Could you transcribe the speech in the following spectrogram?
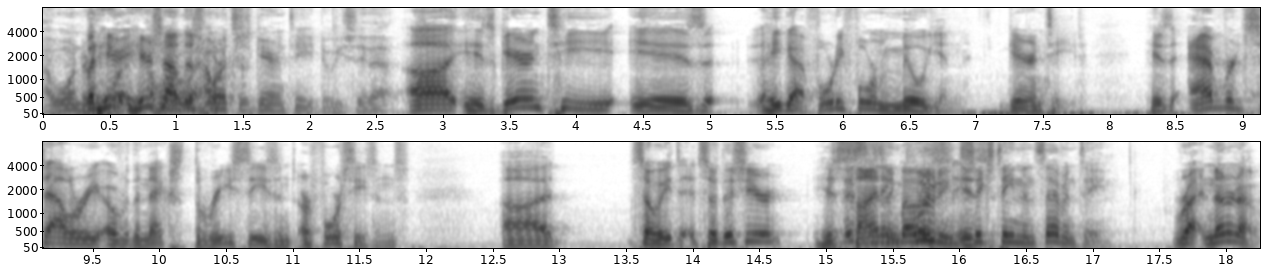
I wonder. But here, what- here's I how this How works. much is guaranteed? Do we see that? Uh, his guarantee is he got 44 million guaranteed. His average salary over the next three seasons or four seasons. Uh, so he so this year his This signing is bonus including is 16 and 17. right. No, no, no.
